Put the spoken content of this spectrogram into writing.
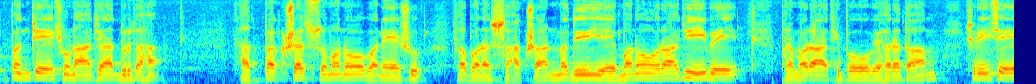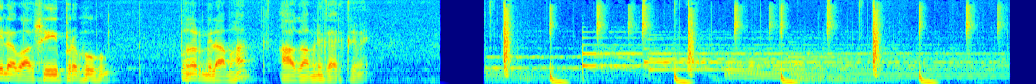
सत्पक्षस्वमनो वनेषु सपुनः साक्षान्मदीये मनोराजीवे भ्रमराधिपो विहरता श्रीशैलवासी प्रभु। पुनर्मिला आगामी कार्यक्रम।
